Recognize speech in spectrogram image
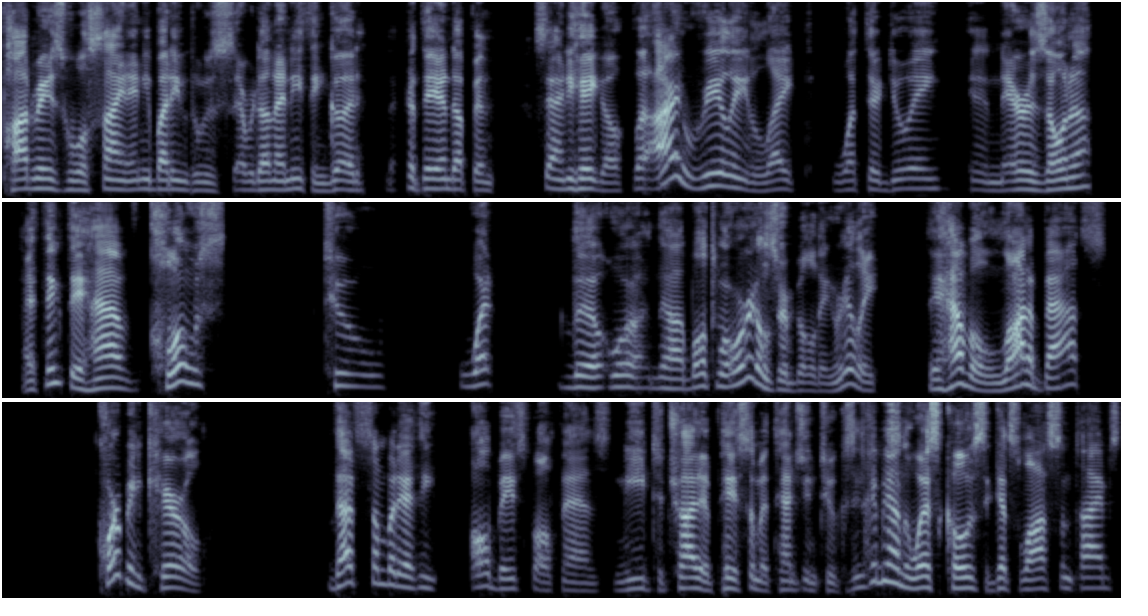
Padres, who will sign anybody who's ever done anything good. They end up in San Diego. But I really like what they're doing in Arizona. I think they have close to what the, the Baltimore Orioles are building, really. They have a lot of bats. Corbin Carroll, that's somebody I think all baseball fans need to try to pay some attention to because he's going to be on the West Coast. It gets lost sometimes.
